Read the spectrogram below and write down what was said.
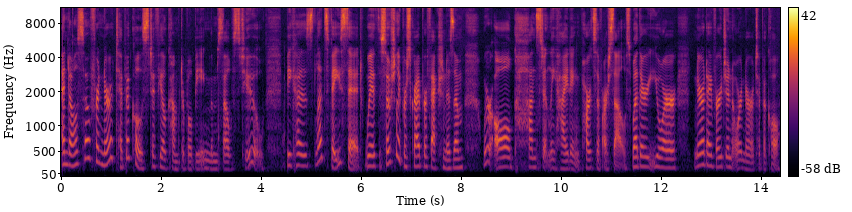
and also for neurotypicals to feel comfortable being themselves too. Because let's face it, with socially prescribed perfectionism, we're all constantly hiding parts of ourselves, whether you're neurodivergent or neurotypical.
